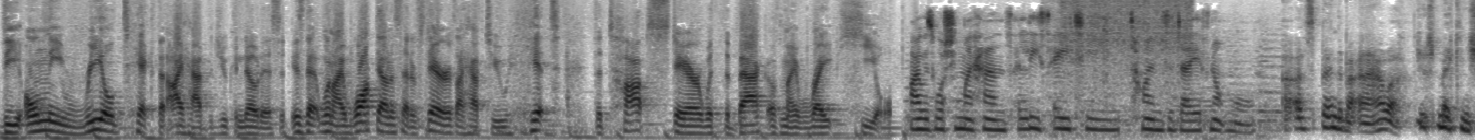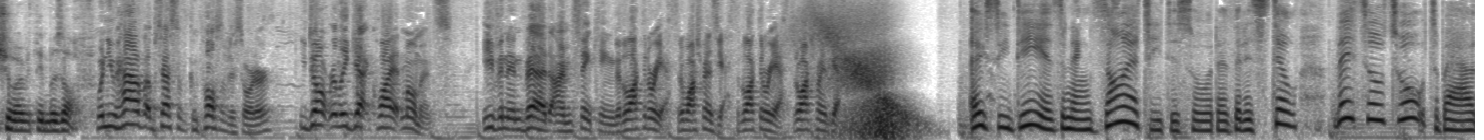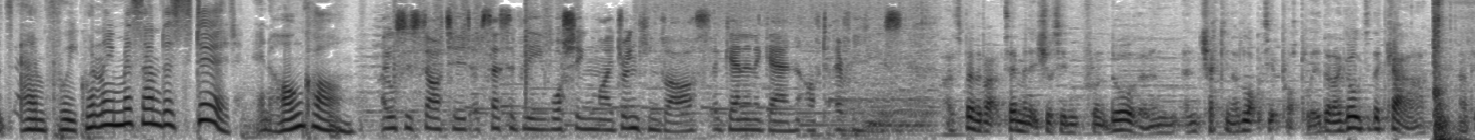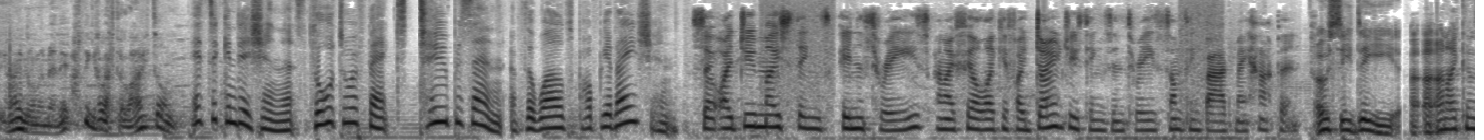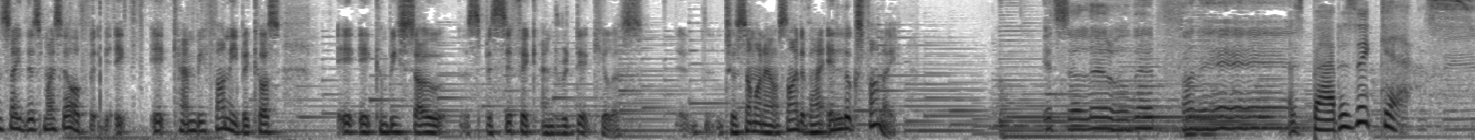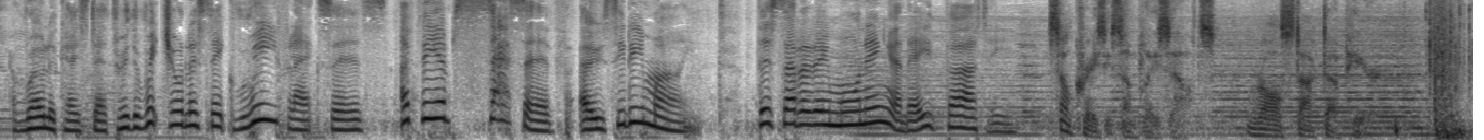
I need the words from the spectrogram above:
The only real tic that I have that you can notice is that when I walk down a set of stairs, I have to hit the top stair with the back of my right heel. I was washing my hands at least 18 times a day, if not more. I'd spend about an hour just making sure everything was off. When you have obsessive compulsive disorder, you don't really get quiet moments. Even in bed, I'm thinking, did I lock the door? Yes. Did I wash my hands? Yes. Did I lock the door? Yes. Did I wash my hands? Yes. OCD is an anxiety disorder that is still little talked about and frequently misunderstood in Hong Kong. I also started obsessively washing my drinking glass again and again after every use. I'd spend about 10 minutes shutting the front door then and, and checking I'd locked it properly. Then I go to the car I think, hang on a minute, I think I left a light on. It's a condition that's thought to affect 2% of the world's population. So I do most things in threes, and I feel like if I don't do things in threes, something bad may happen. OCD, uh, and I can say this myself, it, it, it can be funny because it, it can be so specific and ridiculous. To someone outside of that, it looks funny. It's a little bit funny. As bad as it gets. A roller coaster through the ritualistic reflexes of the obsessive OCD mind. This Saturday morning at 8.30. Sell crazy someplace else. We're all stocked up here.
